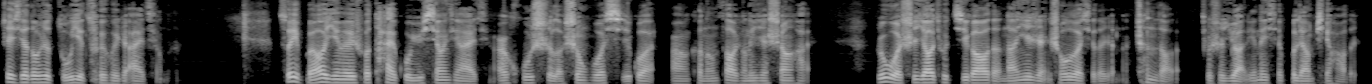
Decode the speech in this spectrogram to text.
这些都是足以摧毁这爱情的。所以不要因为说太过于相信爱情而忽视了生活习惯啊可能造成的一些伤害。如果是要求极高的、难以忍受恶习的人呢，趁早的就是远离那些不良癖好的人。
